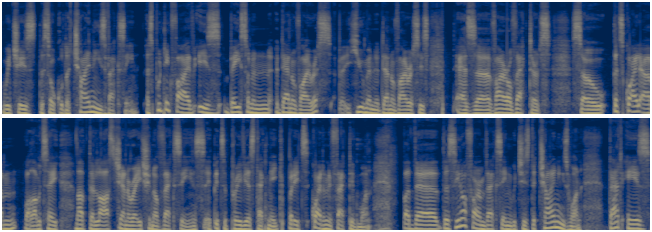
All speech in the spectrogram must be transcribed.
which is the so-called Chinese vaccine. Sputnik 5 is based on an adenovirus, human adenoviruses as uh, viral vectors. So that's quite, um, well, I would say not the last generation of vaccines. It, it's a previous technique, but it's quite an effective one. But the, the Sinopharm vaccine, which is the Chinese one, that is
